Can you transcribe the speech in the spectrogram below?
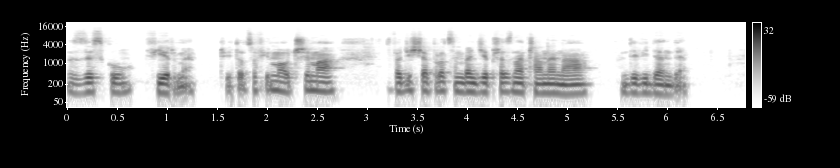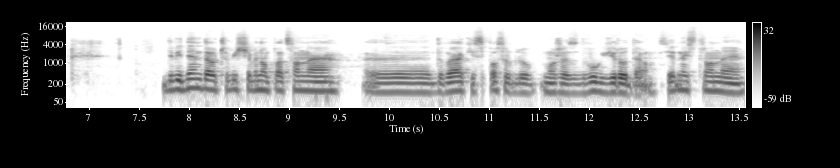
zysku firmy. Czyli to, co firma otrzyma, 20% będzie przeznaczane na dywidendy. Dywidendy oczywiście będą płacone e, w dwojaki sposób lub może z dwóch źródeł. Z jednej strony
